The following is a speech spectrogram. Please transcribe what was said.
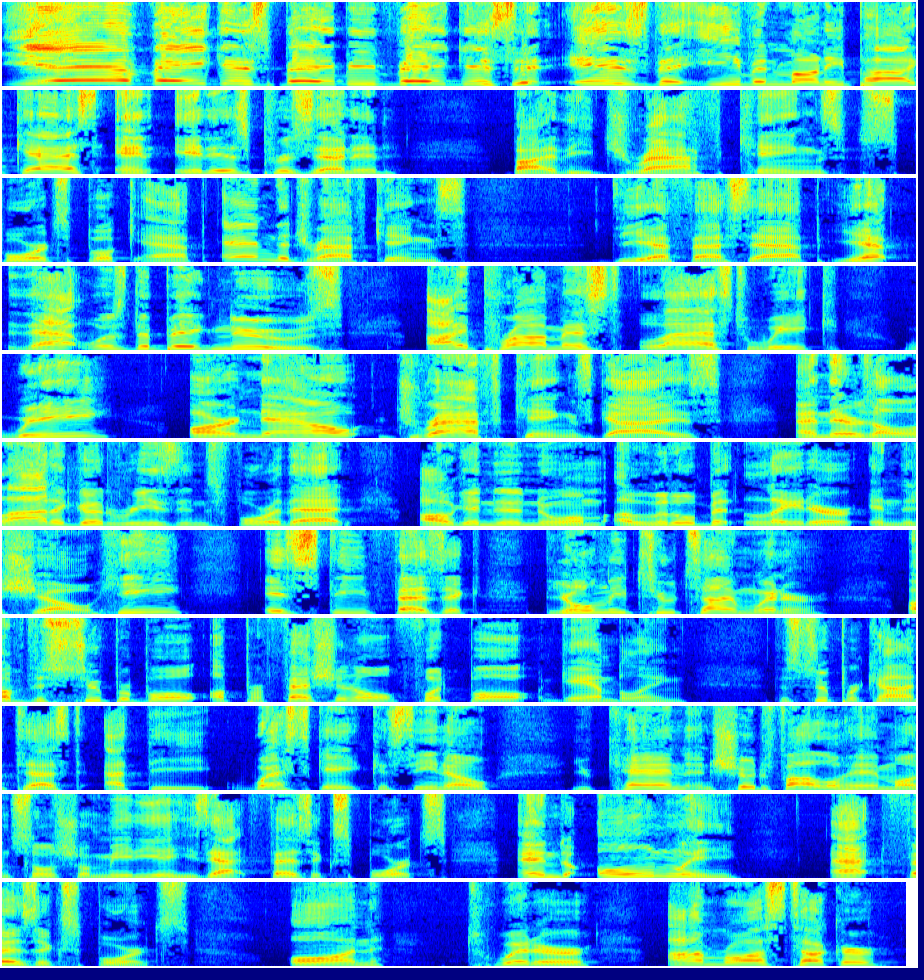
Yeah, Vegas, baby, Vegas. It is the Even Money Podcast, and it is presented by the DraftKings Sportsbook app and the DraftKings DFS app. Yep, that was the big news. I promised last week we are now DraftKings guys, and there's a lot of good reasons for that. I'll get into them a little bit later in the show. He is Steve Fezzik, the only two time winner of the Super Bowl of professional football gambling, the Super Contest at the Westgate Casino. You can and should follow him on social media. He's at Fezzik Sports and only at Fezzik Sports on Twitter. I'm Ross Tucker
